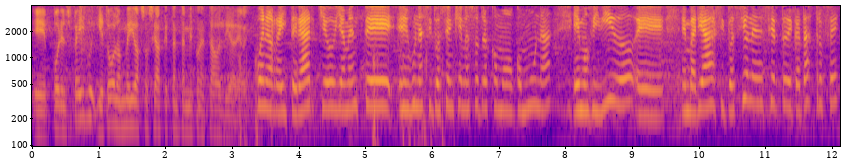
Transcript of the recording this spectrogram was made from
eh, por el Facebook y a todos los medios asociados que están también conectados el día de hoy? Bueno, reiterar que obviamente es una situación que nosotros como comuna hemos vivido eh, en varias situaciones, ¿cierto?, de catástrofe.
